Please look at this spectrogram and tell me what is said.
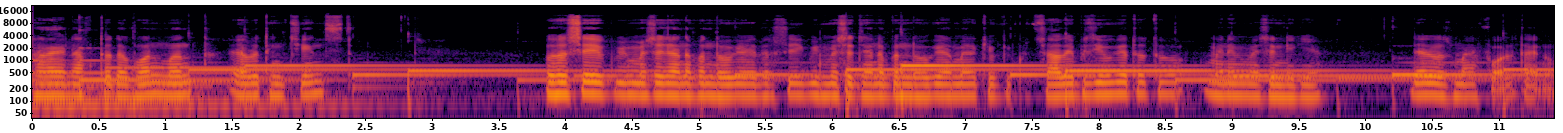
था. And after the one month everything changed उधर से एक भी मैसेज आना बंद हो गया. इधर से एक भी मैसेज आना बंद हो गया. मैं क्योंकि कुछ ज़्यादा बिज़ी हो गया था तो मैंने भी मैसेज नहीं किया. That was my fault I know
